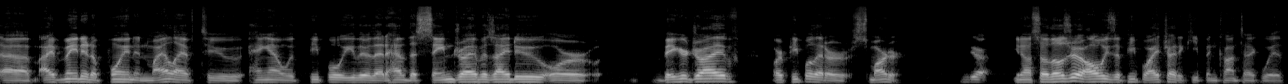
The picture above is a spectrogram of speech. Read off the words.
uh, I've made it a point in my life to hang out with people either that have the same drive as I do, or bigger drive, or people that are smarter. Yeah, you know. So those are always the people I try to keep in contact with.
